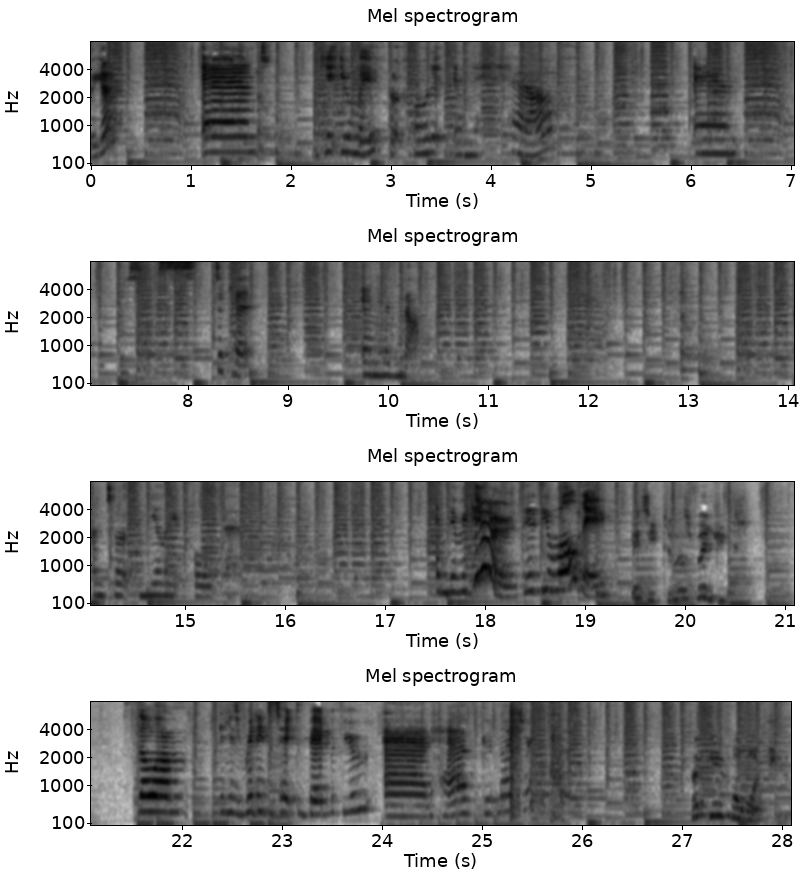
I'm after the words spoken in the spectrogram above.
We go. And get your leaf, but fold it in half. And stick it in his mouth. Until it's nearly all in. And there we go. There's your Waldy. It's eating his veggies. So um, he's ready to take to bed with you and have good night dreams. Thank you for watching.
